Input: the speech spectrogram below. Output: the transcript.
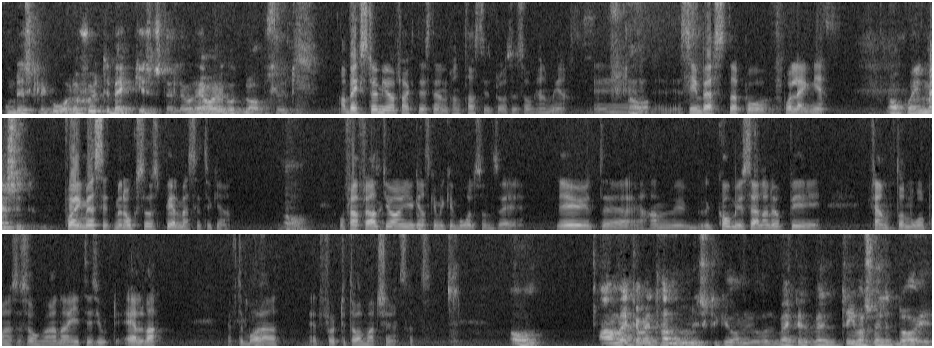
om det skulle gå. Då skjuter Bäckis istället och det har ju gått bra på slutet. Ja, Bäckström gör faktiskt en fantastiskt bra säsong han med. Eh, ja. Sin bästa på, på länge. Ja, poängmässigt. Poängmässigt, men också spelmässigt tycker jag. Ja. Och framförallt gör han ju ganska mycket mål som du säger. Det är ju inte, han kommer ju sällan upp i 15 mål på en säsong och han har hittills gjort 11. Efter bara ett 40-tal matcher. Så att... Ja. Han verkar väldigt harmonisk tycker jag nu och verkar trivas väldigt bra i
